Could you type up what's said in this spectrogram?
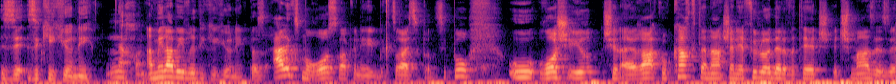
זה, קיקיוני. נכון. המילה בעברית היא קיקיונית. אז אלכס מורוס, רק אני בקצרה אספר את הסיפור, הוא ראש עיר של עיירה כל כך קטנה, שאני אפילו לא יודע לבטא את, שמה, זה, זה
